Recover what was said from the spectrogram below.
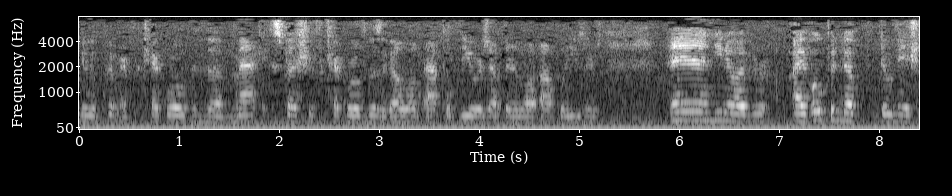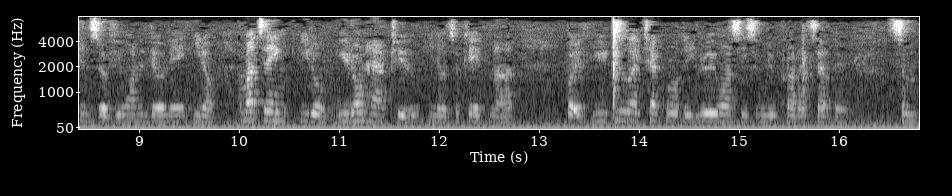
new equipment for Tech World and the Mac, especially for Tech World, because I got a lot of Apple viewers out there, a lot of Apple users. And you know, I've I've opened up donations. So if you want to donate, you know, I'm not saying you don't you don't have to. You know, it's okay if not. But if you do like Tech World, and you really want to see some new products out there, some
